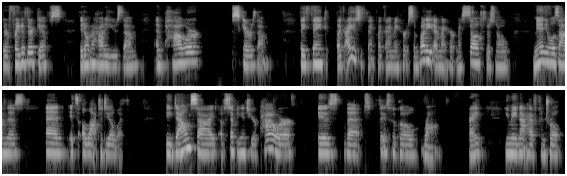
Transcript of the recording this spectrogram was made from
They're afraid of their gifts. They don't know how to use them. And power scares them. They think, like I used to think, like I may hurt somebody, I might hurt myself. There's no manuals on this. And it's a lot to deal with. The downside of stepping into your power is that things could go wrong, right? You may not have control.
